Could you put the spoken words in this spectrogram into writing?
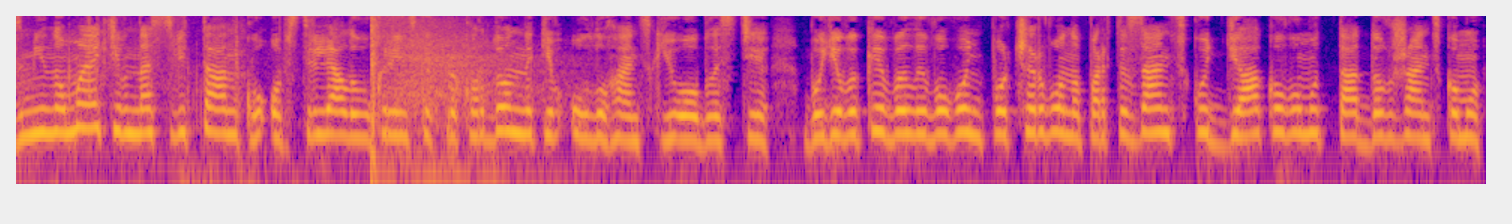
З мінометів на світанку обстріляли українських прикордонників у Луганській області. Бойовики вели вогонь по Червонопартизанську, Дяковому та Довжанському.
